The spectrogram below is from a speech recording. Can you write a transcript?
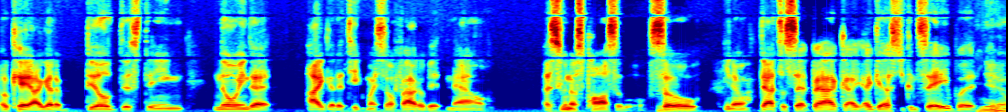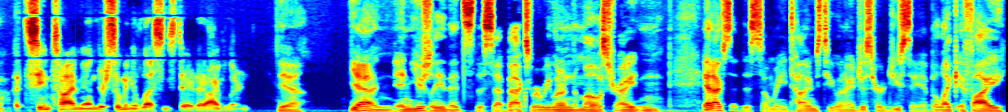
okay, I got to build this thing knowing that I got to take myself out of it now as soon as possible. Mm-hmm. So you know that's a setback, I, I, guess you can say, but yeah. you know at the same time, man, there's so many lessons there that I've learned. Yeah, yeah, and, and usually that's the setbacks where we learn the most, right? And and I've said this so many times too, and I just heard you say it, but like if I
